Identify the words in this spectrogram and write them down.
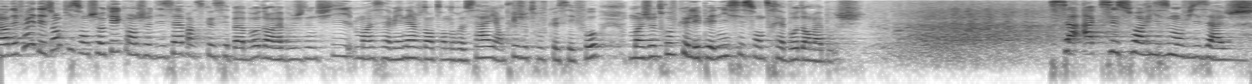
Alors des fois, il y a des gens qui sont choqués quand je dis ça parce que c'est pas beau dans la bouche d'une fille. Moi, ça m'énerve d'entendre ça et en plus, je trouve que c'est faux. Moi, je trouve que les pénis, ils sont très beaux dans ma bouche. Ça accessoirise mon visage.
